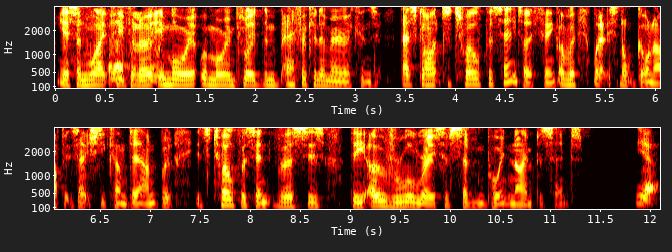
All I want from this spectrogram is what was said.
Yes, and white but people are more more employed than African Americans. That's gone up to twelve percent, I think. I mean, well, it's not gone up; it's actually come down, but it's twelve percent versus the overall rate of seven point nine percent. Yeah,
